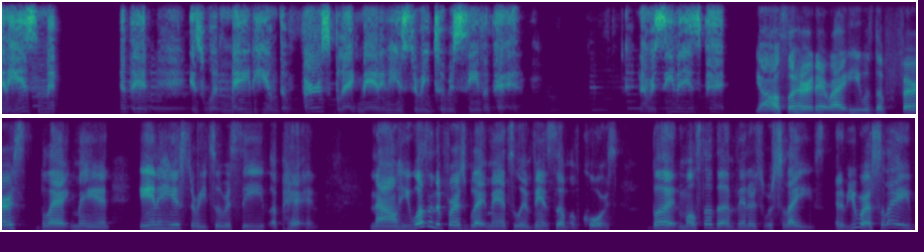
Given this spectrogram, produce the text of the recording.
And his method is what made him the first black man in history to receive a patent. Now, receiving his patent. Y'all also heard that right. He was the first black man in history to receive a patent. Now, he wasn't the first black man to invent some, of course, but most of the inventors were slaves. And if you were a slave,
